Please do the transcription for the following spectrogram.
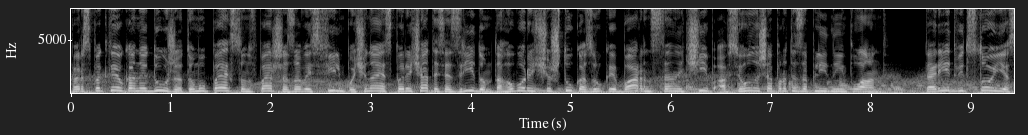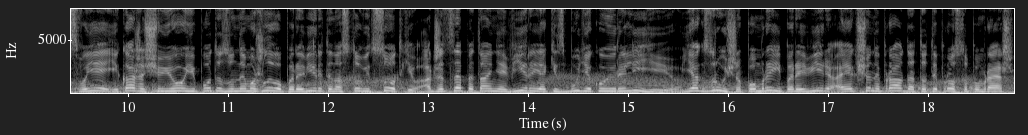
Перспективка не дуже, тому Пекстон вперше за весь фільм починає сперечатися з Рідом та говорить, що штука з руки Барнс це не чіп, а всього лише протизаплідний імплант. Та Рід відстоює своє і каже, що його гіпотезу неможливо перевірити на 100%, адже це питання віри, як і з будь-якою релігією. Як зручно, помри і перевір, а якщо неправда, то ти просто помреш.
